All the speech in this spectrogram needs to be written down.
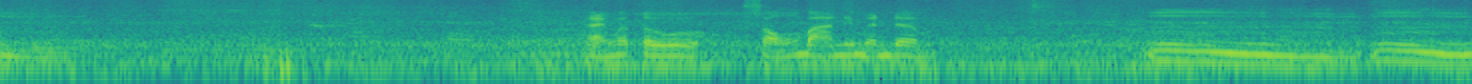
มแผงประตูสองบานนี่เหมือนเดิม อืมอืม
